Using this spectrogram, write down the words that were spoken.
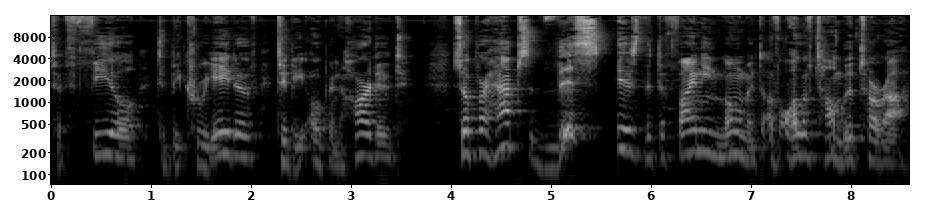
to feel, to be creative, to be open hearted. So perhaps this is the defining moment of all of Talmud Torah.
